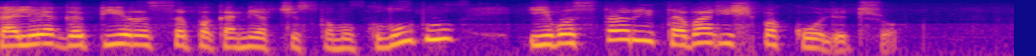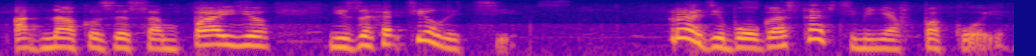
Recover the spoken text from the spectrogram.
коллега Пироса по коммерческому клубу и его старый товарищ по колледжу. Однако за Сампайо не захотел идти. «Ради бога, оставьте меня в покое.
